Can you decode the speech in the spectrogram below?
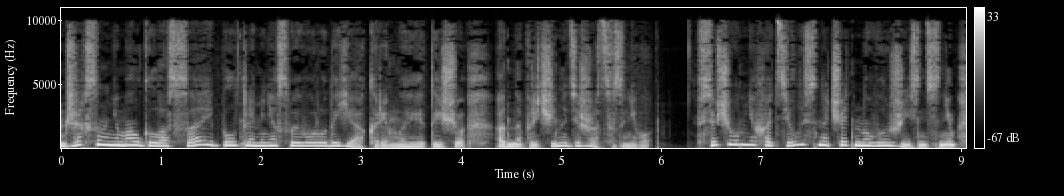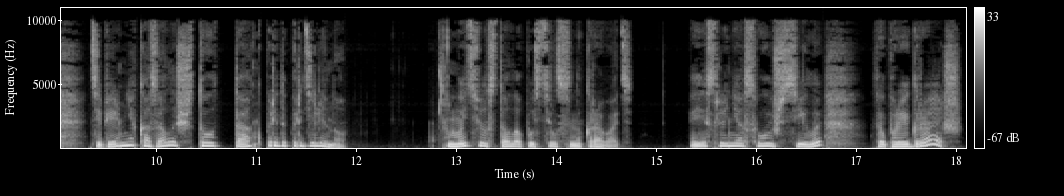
Джексон унимал голоса и был для меня своего рода якорем, и это еще одна причина держаться за него. Все, чего мне хотелось, начать новую жизнь с ним. Теперь мне казалось, что так предопределено. Мэтью устало опустился на кровать. «Если не освоишь силы, то проиграешь».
